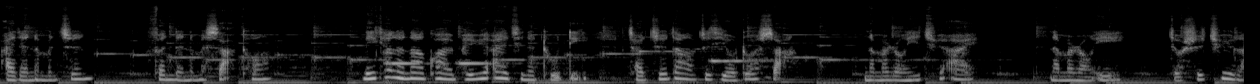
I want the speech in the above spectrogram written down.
爱的那么真，分的那么洒脱。离开了那块培育爱情的土地，才知道自己有多傻，那么容易去爱，那么容易就失去了。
